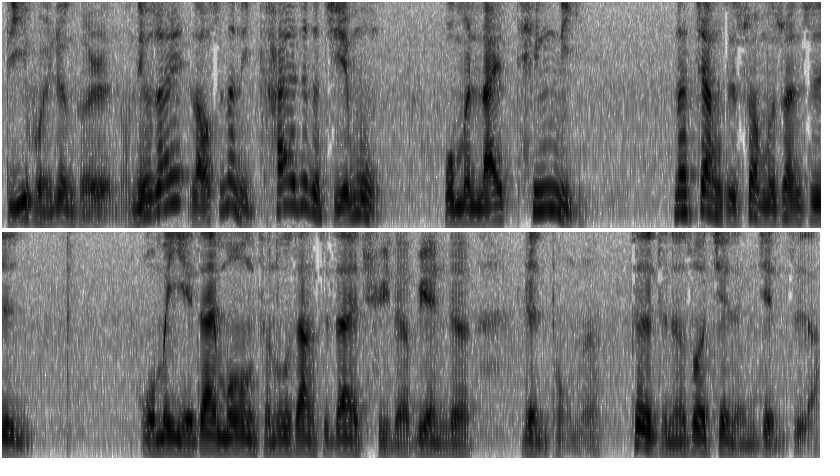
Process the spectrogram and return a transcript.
诋毁任何人哦。你会说，哎，老师，那你开这个节目，我们来听你，那这样子算不算是我们也在某种程度上是在取得别人的认同呢？这个只能说见仁见智啊。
